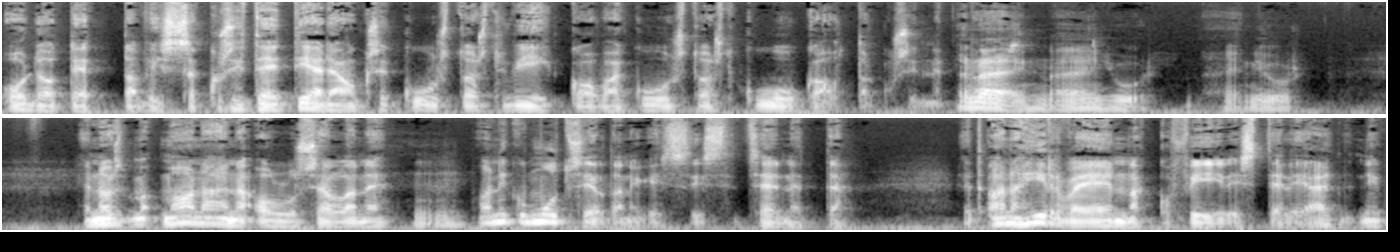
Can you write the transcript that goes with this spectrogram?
odotettavissa, kun sitten ei tiedä, onko se 16 viikkoa vai 16 kuukautta, kun sinne no näin, näin juuri, näin juuri. Ja no, mä, mä oon aina ollut sellainen, mm. mä oon niin kuin mutsiltanikin siis sen, että, että aina hirveä ennakkofiilistelijä. Että niin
